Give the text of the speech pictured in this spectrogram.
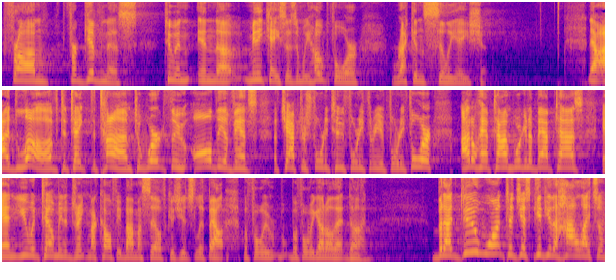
from forgiveness to, in, in uh, many cases, and we hope for reconciliation. Now, I'd love to take the time to work through all the events of chapters 42, 43, and 44. I don't have time. We're going to baptize, and you would tell me to drink my coffee by myself because you'd slip out before we, before we got all that done. But I do want to just give you the highlights of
